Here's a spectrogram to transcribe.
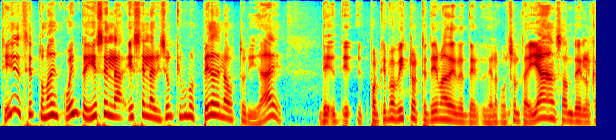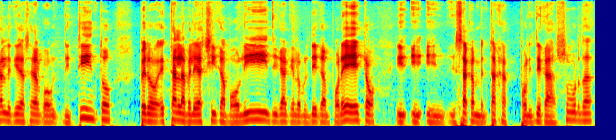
tiene que ser tomada en cuenta y esa es la, esa es la visión que uno espera de las autoridades porque hemos visto este tema de, la consulta de Llanza, donde el alcalde quiere hacer algo distinto, pero está en la pelea chica política, que lo critican por esto y, sacan ventajas políticas absurdas.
